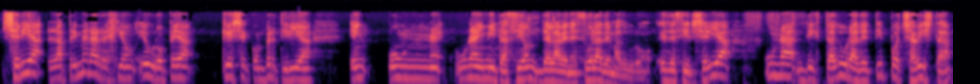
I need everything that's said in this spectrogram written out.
sería la primera región europea que se convertiría en un, una imitación de la Venezuela de Maduro. Es decir, sería una dictadura de tipo chavista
